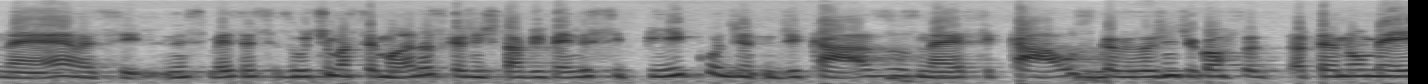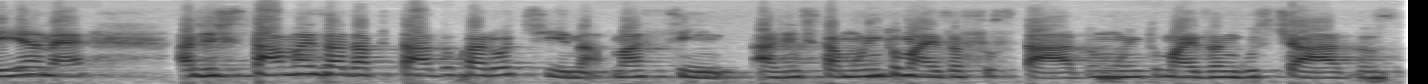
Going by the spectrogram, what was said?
né? Esse, nesse mês, nessas últimas semanas que a gente está vivendo esse pico de, de casos, né? Esse caos, que às vezes a gente gosta até nomeia, né? A gente está mais adaptado com a rotina, mas sim, a gente está muito mais assustado, muito mais angustiados.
